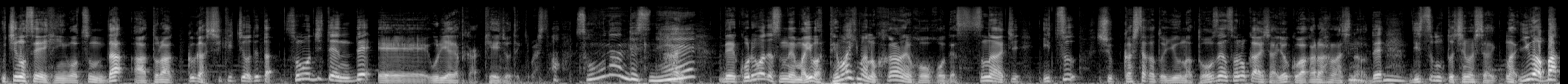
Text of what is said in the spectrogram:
うちの製品を積んだあトラックが敷地を出たその時点で、えー売上高が計上できました。あそうなんですね、はい、でこれはですね、まあ、いわば手間暇のかからない方法です。すなわちいつ出荷したかというのは当然その会社はよくわかる話なので、実務としましては、まあ、いわば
